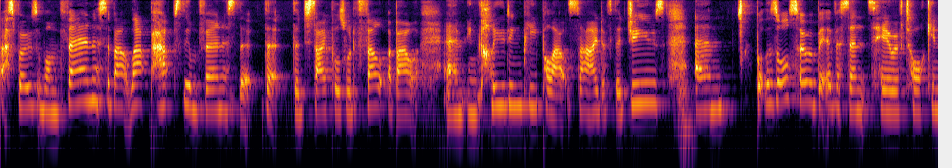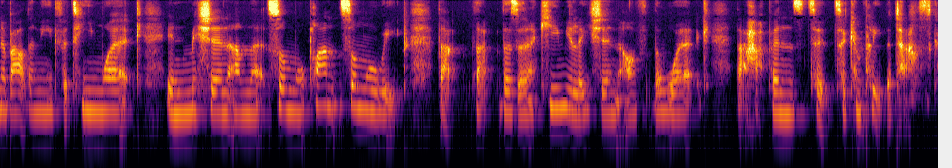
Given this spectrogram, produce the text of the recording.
I suppose, of unfairness about that, perhaps the unfairness that, that the disciples would have felt about um, including people outside of the Jews. Um, but there's also a bit of a sense here of talking about the need for teamwork in mission and that some will plant, some will reap, that that there's an accumulation of the work that happens to, to complete the task.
